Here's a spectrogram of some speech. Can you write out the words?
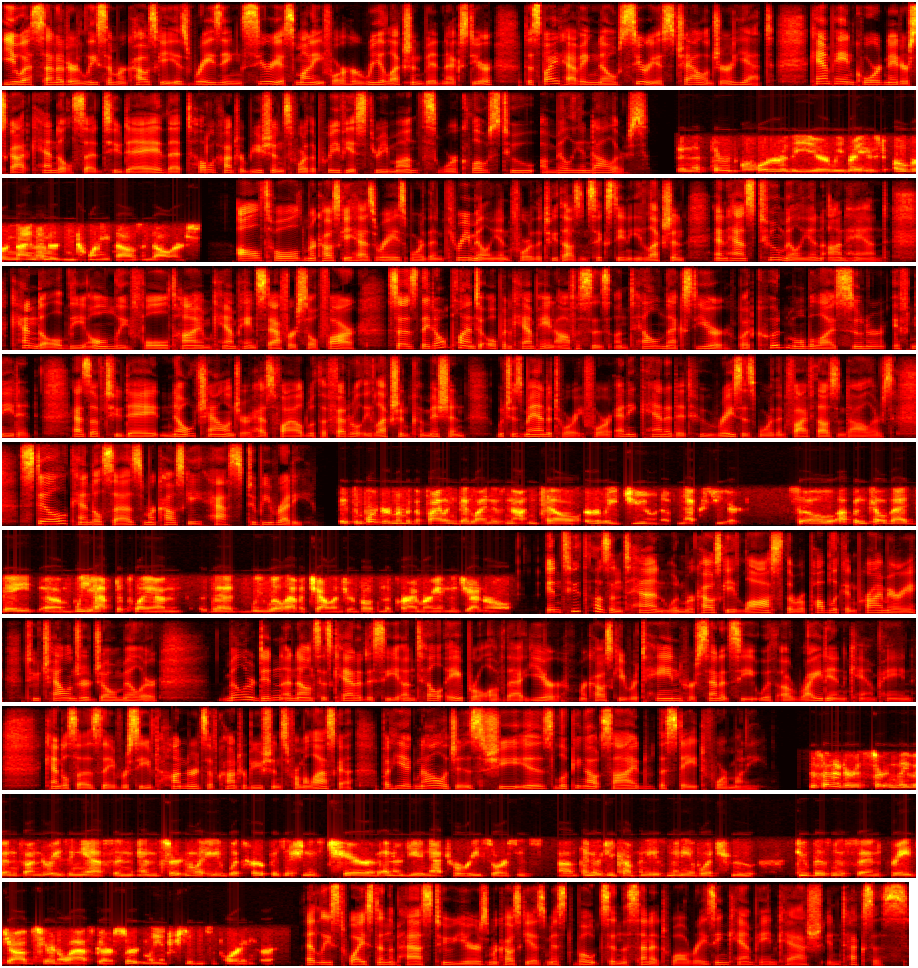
U.S. Senator Lisa Murkowski is raising serious money for her reelection bid next year, despite having no serious challenger yet. Campaign coordinator Scott Kendall said today that total contributions for the previous three months were close to a million dollars. In the third quarter of the year, we raised over $920,000. All told, Murkowski has raised more than 3 million for the 2016 election and has 2 million on hand. Kendall, the only full-time campaign staffer so far, says they don't plan to open campaign offices until next year, but could mobilize sooner if needed. As of today, no challenger has filed with the Federal Election Commission, which is mandatory for any candidate who raises more than $5,000. Still, Kendall says Murkowski has to be ready it's important to remember the filing deadline is not until early June of next year. So up until that date, um, we have to plan that we will have a challenger both in the primary and the general. In 2010, when Murkowski lost the Republican primary to challenger Joe Miller, Miller didn't announce his candidacy until April of that year. Murkowski retained her Senate seat with a write in campaign. Kendall says they've received hundreds of contributions from Alaska, but he acknowledges she is looking outside the state for money. The senator has certainly been fundraising, yes, and, and certainly with her position as chair of Energy and Natural Resources, um, energy companies, many of which who do business and create jobs here in Alaska, are certainly interested in supporting her. At least twice in the past two years, Murkowski has missed votes in the Senate while raising campaign cash in Texas.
